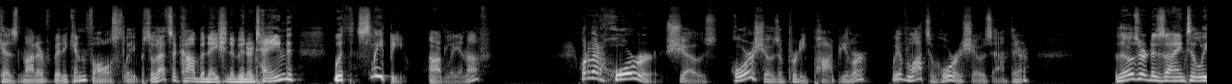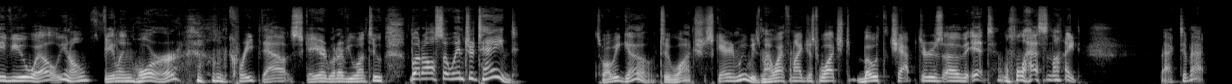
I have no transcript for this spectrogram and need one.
because not everybody can fall asleep. So that's a combination of entertained with sleepy. Oddly enough. What about horror shows? Horror shows are pretty popular. We have lots of horror shows out there. Those are designed to leave you, well, you know, feeling horror, creeped out, scared, whatever you want to, but also entertained. That's why we go to watch scary movies. My wife and I just watched both chapters of It last night, back to back.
